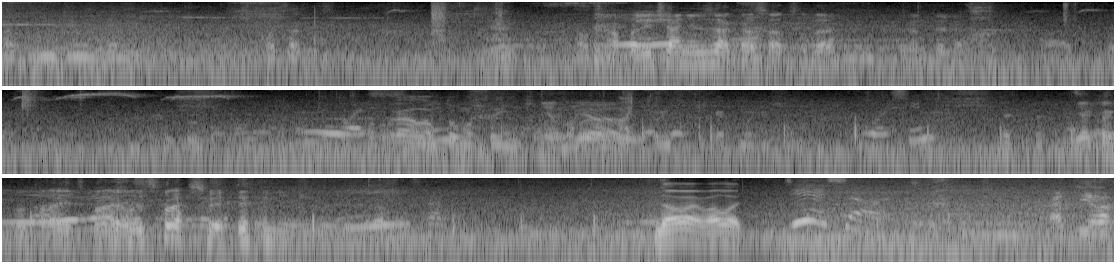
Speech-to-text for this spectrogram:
так, не тяни, тяни. Подсадись. А плеча нельзя касаться, да? Гантеля? По правилам Томаса Ильича. Не, ну я- Так, в принципе, как мы решим. Восемь. Я как бы про эти правила и спрашиваю. Давай, Володь. Десять. 11.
